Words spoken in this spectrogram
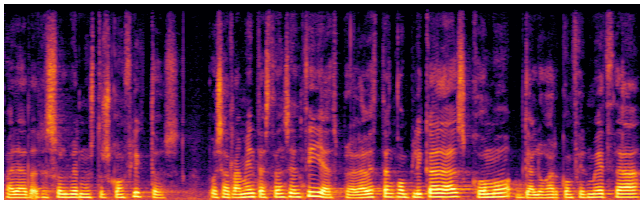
para resolver nuestros conflictos? Pues herramientas tan sencillas pero a la vez tan complicadas como dialogar con firmeza,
